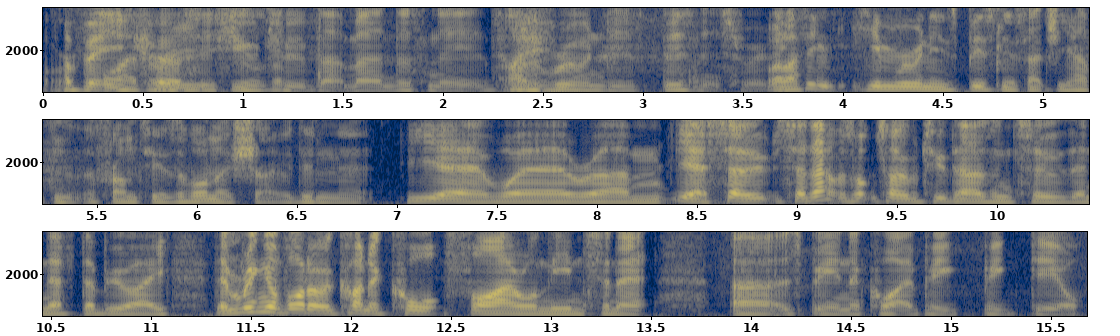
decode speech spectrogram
Or I bet he curses each or something. YouTube, that man, doesn't he? It's like ruined his business, really. Well, I think him ruining his business actually happened at the Frontiers of Honor show, didn't it? yeah, where um, yeah, so so that was October 2002. Then FWA, then Ring of Honor kind of caught fire on the internet uh, as being a quite a big big deal,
